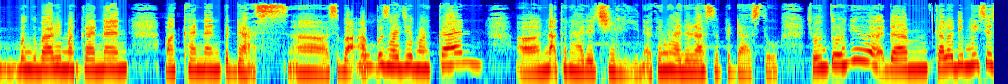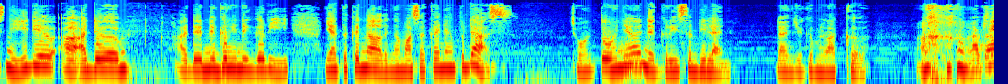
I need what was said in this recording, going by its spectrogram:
menggemari makanan makanan pedas ah sebab oh. apa saja makan uh, nak kena ada cili nak kena ada rasa pedas tu contohnya dan kalau di Malaysia sendiri dia uh, ada ada negeri-negeri yang terkenal dengan masakan yang pedas. Contohnya hmm. negeri Sembilan dan juga Melaka. okay. Ada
